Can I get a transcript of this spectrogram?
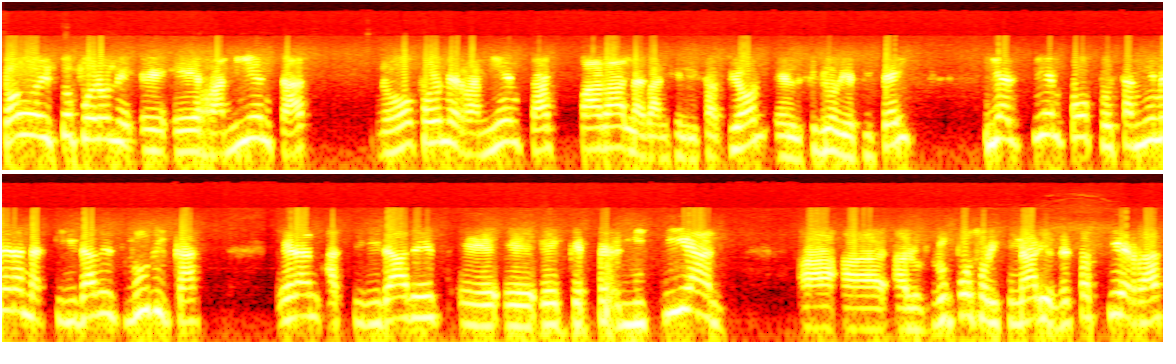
Todo esto fueron eh, eh, herramientas, ¿no? Fueron herramientas para la evangelización en el siglo XVI y al tiempo, pues también eran actividades lúdicas, eran actividades eh, que permitían a, a, los grupos originarios de estas tierras,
